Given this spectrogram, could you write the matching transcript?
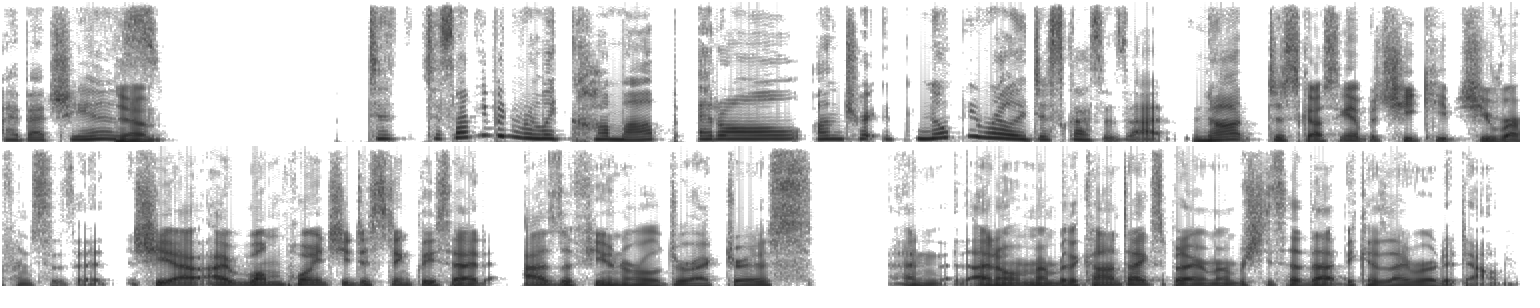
I bet she is. Yeah. Does, does that even really come up at all on tra- Nobody really discusses that. Not discussing it, but she keeps, she references it. She, at at one point, she distinctly said, as a funeral directress, and I don't remember the context, but I remember she said that because I wrote it down.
